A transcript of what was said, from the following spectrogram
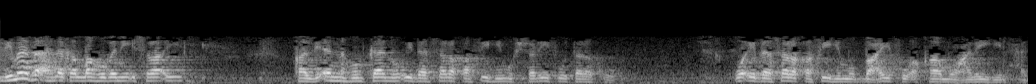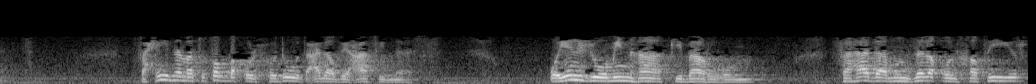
لماذا أهلك الله بني إسرائيل؟ قال لأنهم كانوا إذا سرق فيهم الشريف تركوه وإذا سرق فيهم الضعيف أقاموا عليه الحد فحينما تطبق الحدود على ضعاف الناس وينجو منها كبارهم. فهذا منزلق خطير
